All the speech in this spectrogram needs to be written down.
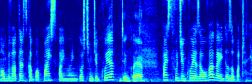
Obywatelska była Państwa i moim gościem. Dziękuję. Dziękuję. Państwu dziękuję za uwagę i do zobaczenia.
